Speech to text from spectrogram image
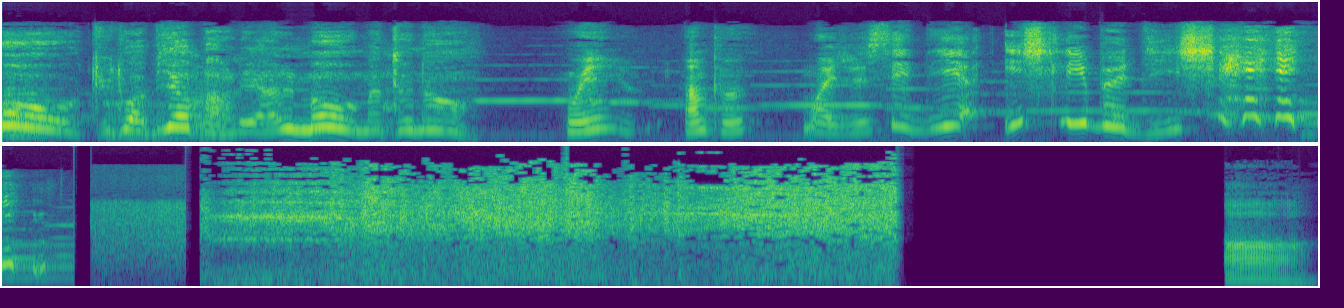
Oh, tu dois bien parler allemand maintenant. Oui, un peu. Moi, je sais dire Ich liebe dich. ah,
